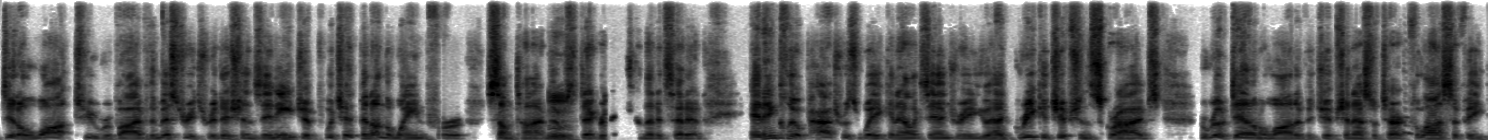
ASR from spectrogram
did a lot to revive the mystery traditions in Egypt, which had been on the wane for some time. There was degradation that had set in. And in Cleopatra's wake in Alexandria, you had Greek Egyptian scribes who wrote down a lot of Egyptian esoteric philosophy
